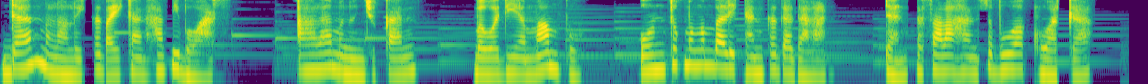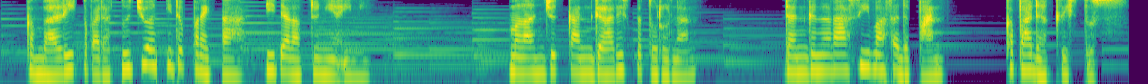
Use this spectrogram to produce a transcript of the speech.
dan melalui kebaikan hati Boas, Allah menunjukkan bahwa dia mampu untuk mengembalikan kegagalan dan kesalahan sebuah keluarga kembali kepada tujuan hidup mereka di dalam dunia ini. Melanjutkan garis keturunan dan generasi masa depan kepada Kristus.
